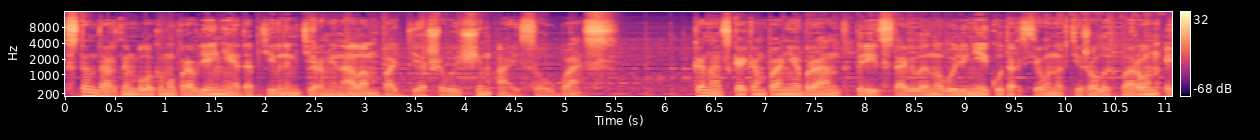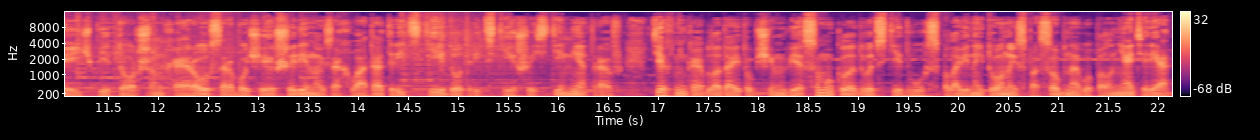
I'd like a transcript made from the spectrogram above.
стандартным блоком управления и адаптивным терминалом, поддерживающим ISO BUS. Канадская компания Brand представила новую линейку торсионных тяжелых барон HP Torsion Hero с рабочей шириной захвата от 30 до 36 метров. Техника обладает общим весом около 22,5 тонн и способна выполнять ряд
